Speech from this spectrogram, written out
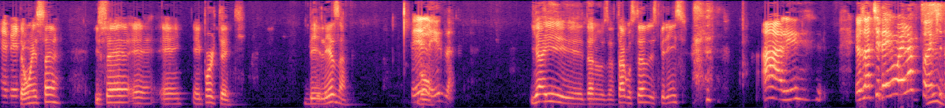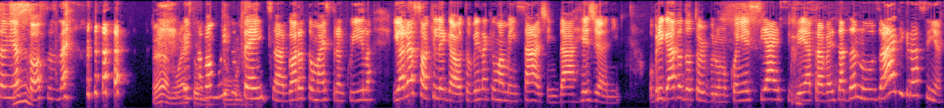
É então, isso é, isso é, é, é, é importante. Beleza? Beleza. Bom, e aí, Danusa, tá gostando da experiência? Ah, ali eu já tirei um elefante das minhas é. costas, né? É, não é eu tão, estava muito tensa, agora eu tô mais tranquila. E olha só que legal, eu tô vendo aqui uma mensagem da Rejane. Obrigada, doutor Bruno. Conheci a SB através da Danusa. Ah, que gracinha.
